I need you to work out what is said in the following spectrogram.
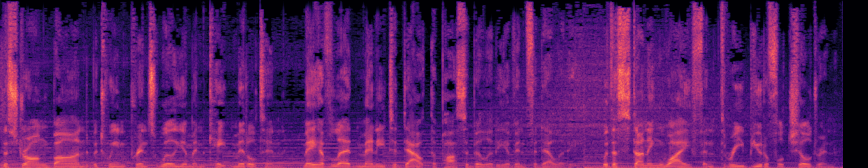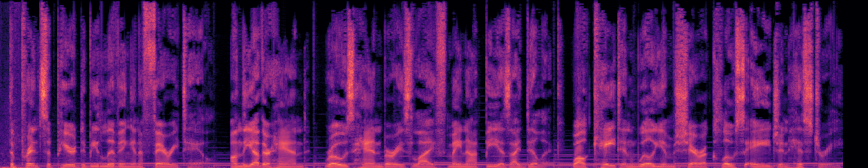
The strong bond between Prince William and Kate Middleton may have led many to doubt the possibility of infidelity. With a stunning wife and three beautiful children, the prince appeared to be living in a fairy tale. On the other hand, Rose Hanbury's life may not be as idyllic. While Kate and William William share a close age and history.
